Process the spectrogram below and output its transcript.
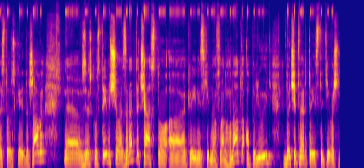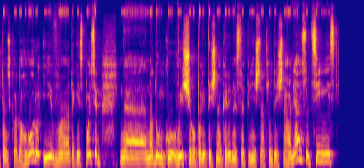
е, естонської держави е, в зв'язку з тим, що занадто часто е, країни східного флангу НАТО апелюють до четвертої статті Вашингтонського договору, і в такий спосіб, е, на думку вищого політичного керівництва Північно-Атлантичного альянсу, цінність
